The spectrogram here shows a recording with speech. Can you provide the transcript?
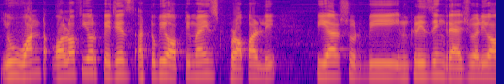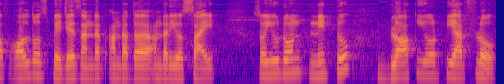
You want all of your pages uh, to be optimized properly. PR should be increasing gradually of all those pages under under the under your site. So you don't need to block your PR flow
